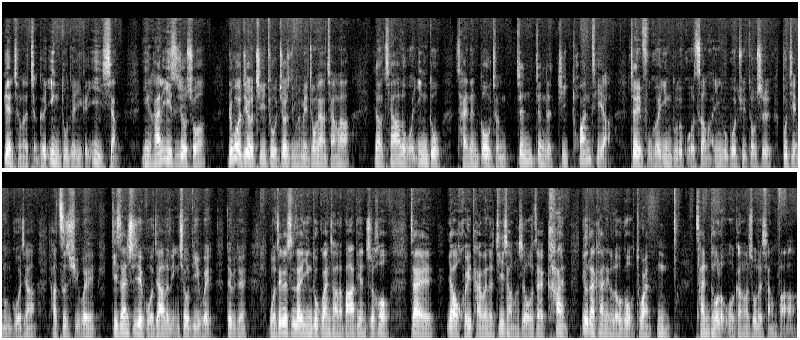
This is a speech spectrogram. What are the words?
变成了整个印度的一个意象，隐含的意思就是说，如果只有 G2，就是你们美中两强了。要加了我印度才能构成真正的 G20 啊，这也符合印度的国策嘛。印度过去都是不结盟国家，它自诩为第三世界国家的领袖地位，对不对？我这个是在印度观察了八天之后，在要回台湾的机场的时候，我在看，又在看那个 logo，突然嗯。参透了我刚刚说的想法啊，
